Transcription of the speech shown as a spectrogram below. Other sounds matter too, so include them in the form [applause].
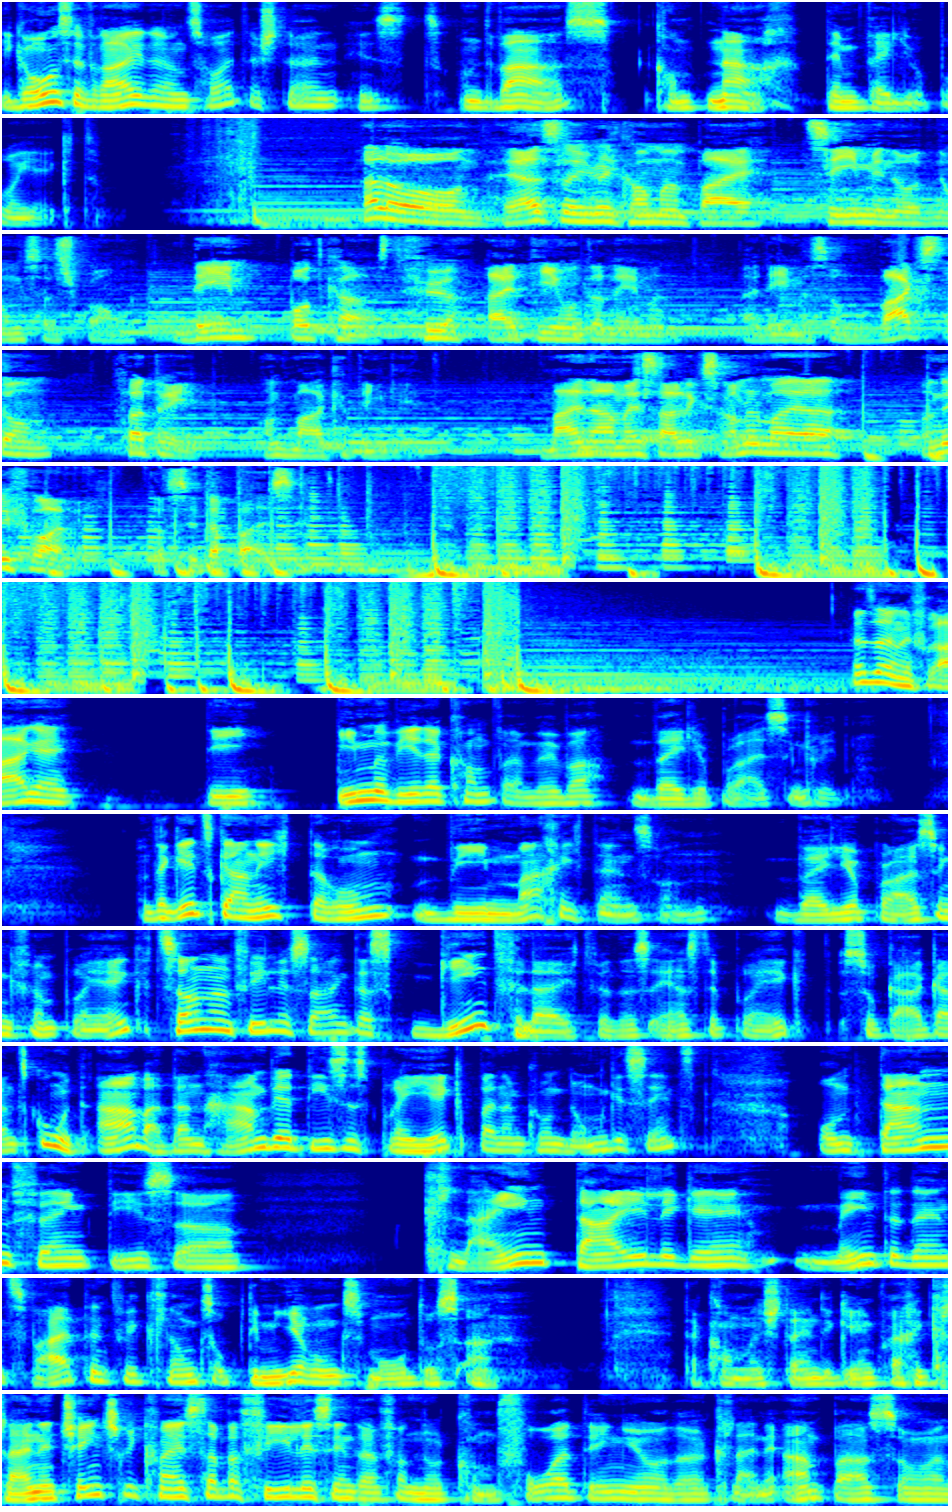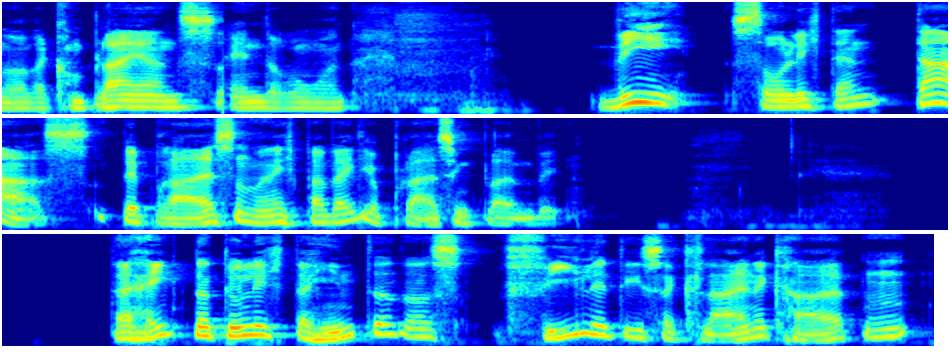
Die große Frage, die wir uns heute stellen, ist, und was kommt nach dem Value-Projekt? Hallo und herzlich willkommen bei 10 Minuten Umsatzsprung, dem Podcast für IT-Unternehmen, bei dem es um Wachstum, Vertrieb und Marketing geht. Mein Name ist Alex Rammelmeier und ich freue mich, dass Sie dabei sind. Das ist eine Frage, die immer wieder kommt, wenn wir über Value Pricing reden. Und da geht es gar nicht darum, wie mache ich denn so ein Value Pricing für ein Projekt, sondern viele sagen, das geht vielleicht für das erste Projekt sogar ganz gut. Aber dann haben wir dieses Projekt bei einem Kunden umgesetzt und dann fängt dieser kleinteilige Maintenance, Weiterentwicklungs, Optimierungsmodus an. Da kommen ständig irgendwelche kleinen Change Requests, aber viele sind einfach nur Komfortdinge oder kleine Anpassungen oder Compliance-Änderungen. Wie soll ich denn das bepreisen, wenn ich bei Value Pricing bleiben will? Da hängt natürlich dahinter, dass viele dieser Kleinigkeiten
